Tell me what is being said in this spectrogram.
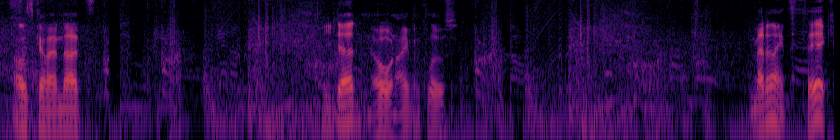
that was kind of nuts. He dead? No, not even close. Meta Knight's thick.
